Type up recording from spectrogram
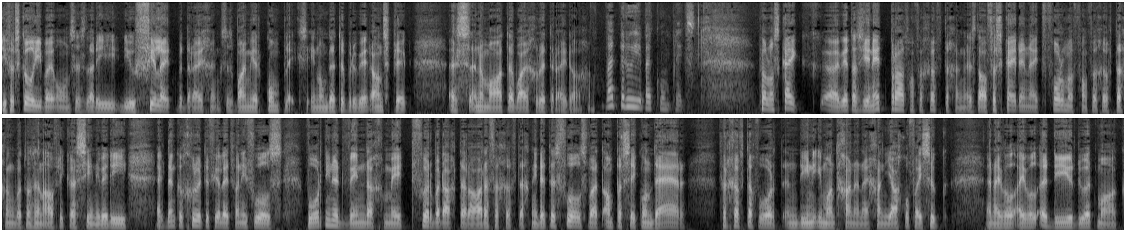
Die verskil hier by ons is dat die die hoeveelheid bedreigings is baie meer kompleks en om dit te probeer aanspreek is in 'n mate baie groter uitdaging. Wat bedoel jy by kompleks? Wel ons kyk, uh, weet as jy net praat van vergiftiging, is daar verskeidenheid forme van vergiftiging wat ons in Afrika sien. Jy weet die ek dink 'n groot hoeveelheid van die voëls word nie noodwendig met voorbedagte rade vergiftig nie. Dit is voëls wat amper sekondêr vergiftig word indien iemand gaan en hy gaan jag of hy soek en hy wil hy wil 'n dier doodmaak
